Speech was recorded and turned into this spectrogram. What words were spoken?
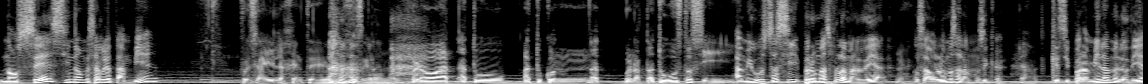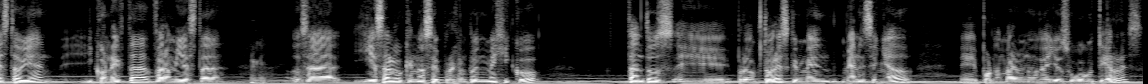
no sé si no me salga tan bien. Pues ahí la gente lo juzgará, ¿no? Pero a, a tu, a tu con, a- bueno, a, tu gusto sí. A mi gusto sí, pero más por la melodía. O sea, volvemos a la música. Que si para mí la melodía está bien y conecta, para mí ya está. O sea, y es algo que no sé, por ejemplo, en México, tantos eh, productores que me, han- me han enseñado, eh, por nombrar uno de ellos, Hugo Gutiérrez,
